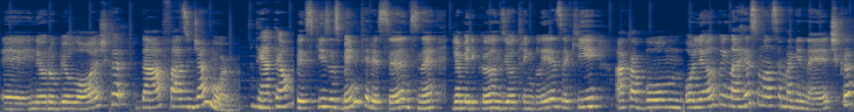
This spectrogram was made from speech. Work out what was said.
é, e neurobiológica, da fase de amor. Tem até pesquisas bem interessantes, né, de americanos e outra inglesa, que acabou olhando na ressonância magnética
